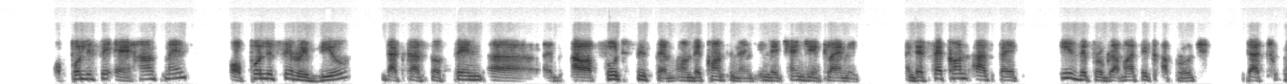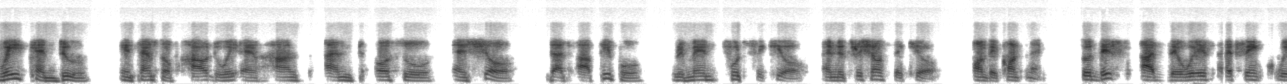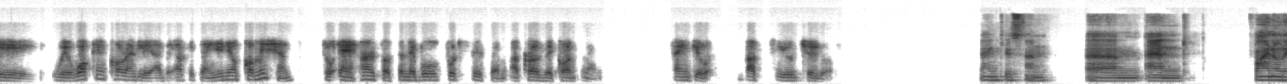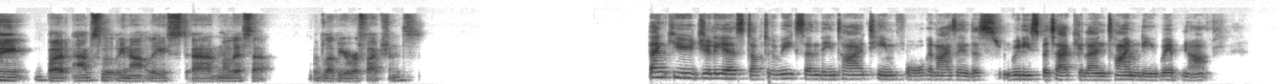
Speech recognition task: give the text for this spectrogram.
or policy enhancement or policy review that can sustain uh, our food system on the continent in the changing climate. And the second aspect is the programmatic approach that we can do in terms of how do we enhance and also ensure that our people remain food secure and nutrition secure on the continent. So these are the ways I think we, we're working currently at the African Union Commission to enhance sustainable food system across the continent. Thank you. Back to you, Julio. Thank you, Sam. Um, and finally, but absolutely not least, uh, Melissa, would love your reflections. Thank you, Julius, Dr. Weeks, and the entire team for organizing this really spectacular and timely webinar.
